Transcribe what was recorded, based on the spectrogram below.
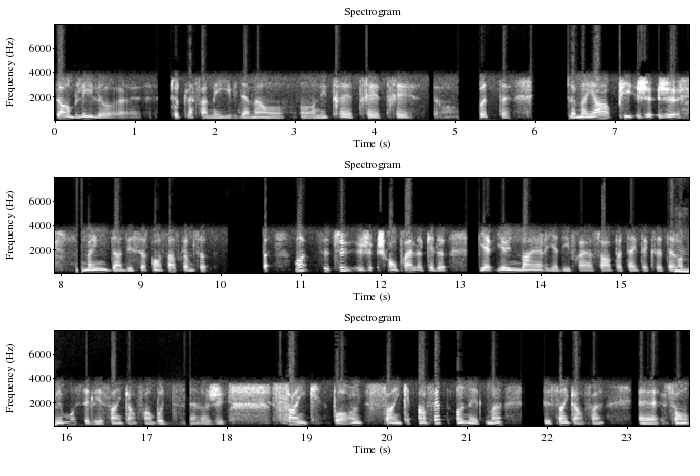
d'emblée, là, euh, toute la famille, évidemment, on, on est très, très, très, on souhaite le meilleur. Puis je, je, même dans des circonstances comme ça, moi, sais-tu, je, je comprends là, a, il y, a, il y a une mère, il y a des frères, sœurs, peut-être, etc. Mm. Mais moi, c'est les cinq enfants en bas de 10 ans. J'ai cinq, pas un, cinq. En fait, honnêtement, ces cinq enfants euh, sont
